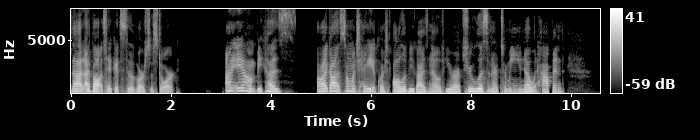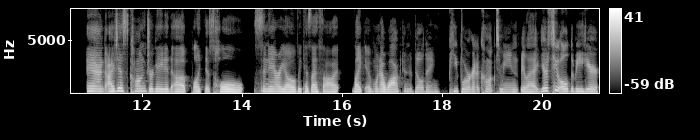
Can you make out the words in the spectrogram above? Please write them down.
that I bought tickets to the Versus tour. I am because I got so much hate. Of course, all of you guys know if you're a true listener to me, you know what happened and I just congregated up like this whole scenario because I thought like when I walked in the building, people were gonna come up to me and be like, "You're too old to be here,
